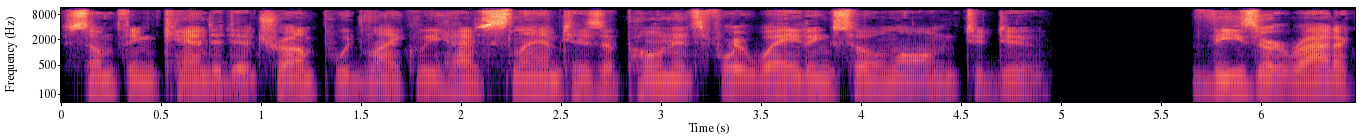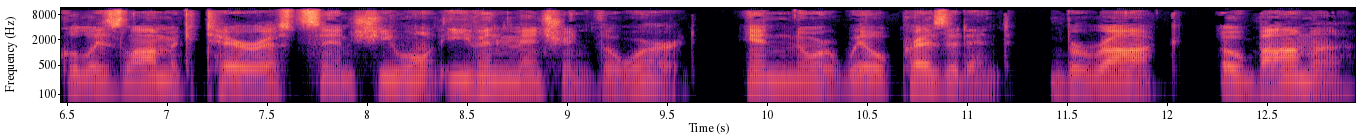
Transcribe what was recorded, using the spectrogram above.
something candidate Trump would likely have slammed his opponents for waiting so long to do. These are radical Islamic terrorists and she won't even mention the word, and nor will President Barack Obama,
